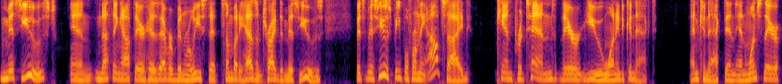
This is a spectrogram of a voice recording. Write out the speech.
misused and nothing out there has ever been released that somebody hasn't tried to misuse, if it's misused, people from the outside can pretend they're you wanting to connect and connect. And, and once they're,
